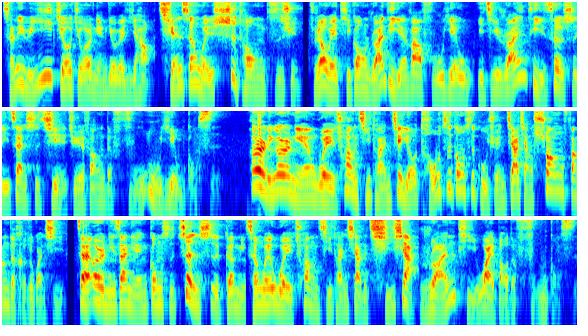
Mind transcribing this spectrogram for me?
成立于一九九二年六月一号，前身为视通资讯，主要为提供软体研发服务业务以及软体测试一站式解决方案的服务业务公司。二零二二年，伟创集团借由投资公司股权，加强双方的合作关系。在二零零三年，公司正式更名，成为伟创集团下的旗下软体外包的服务公司。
